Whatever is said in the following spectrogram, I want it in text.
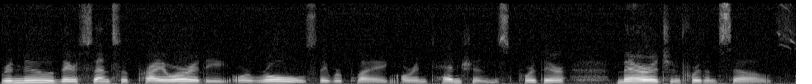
renew their sense of priority or roles they were playing or intentions for their marriage and for themselves.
